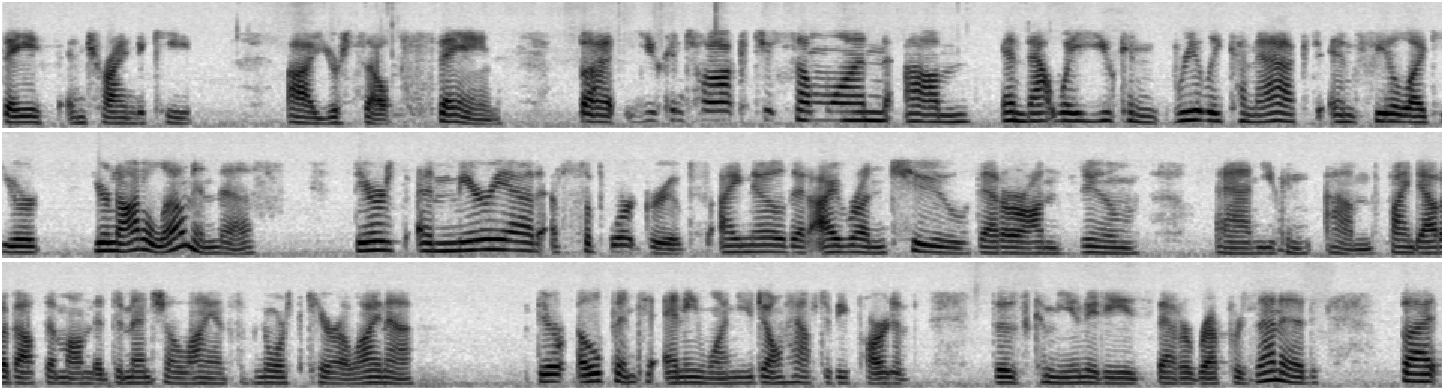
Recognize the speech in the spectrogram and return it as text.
safe and trying to keep uh, yourself sane but you can talk to someone um, and that way you can really connect and feel like you're you're not alone in this there's a myriad of support groups. I know that i run two that are on zoom and you can um, find out about them on the dementia alliance of north carolina. They're open to anyone. You don't have to be part of those communities that are represented but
